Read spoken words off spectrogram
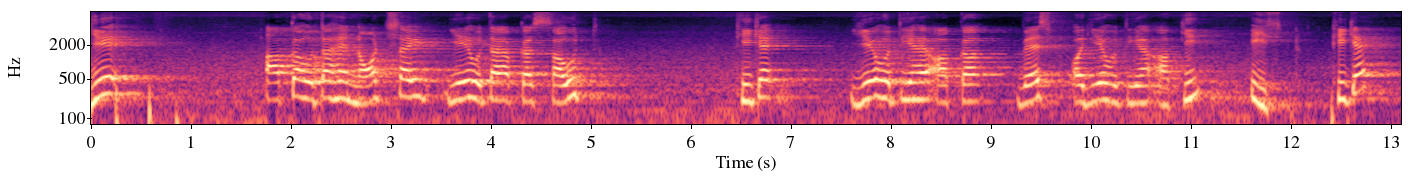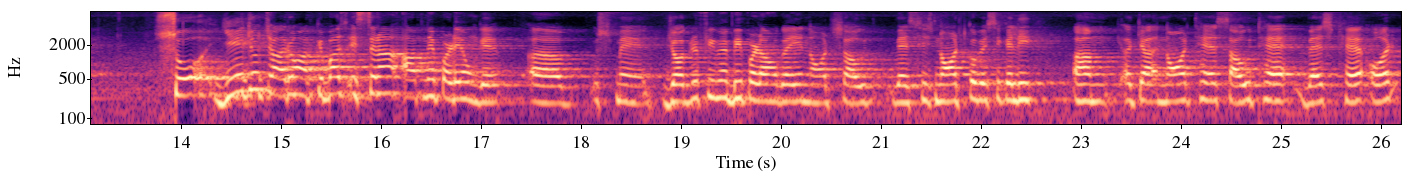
ये आपका होता है नॉर्थ साइड ये होता है आपका साउथ ठीक है? ये होती है आपका वेस्ट और ये होती है आपकी ईस्ट। ठीक है? सो so, ये जो चारों आपके पास इस तरह आपने पढ़े होंगे उसमें जोग्राफी में भी पढ़ा होगा ये नॉर्थ साउथ वेस्ट नॉर्थ को बेसिकली हम क्या नॉर्थ है साउथ है वेस्ट है और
